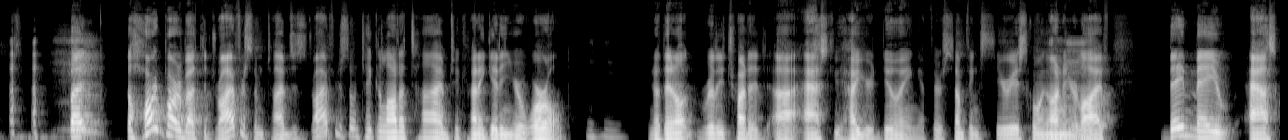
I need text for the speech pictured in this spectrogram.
but the hard part about the driver sometimes is drivers don't take a lot of time to kind of get in your world. hmm You know, they don't really try to uh, ask you how you're doing. If there's something serious going on in your Mhm. life, they may ask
